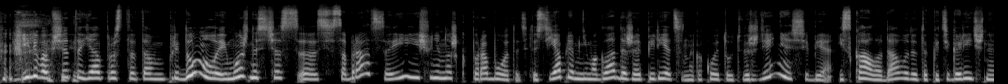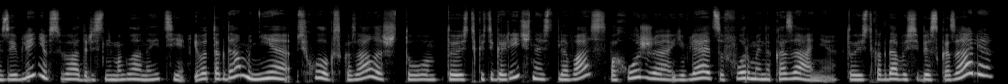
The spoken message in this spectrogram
Или вообще-то я просто там придумала, и можно сейчас э, собраться и еще немножко поработать. То есть я прям не могла даже опереться на какое-то утверждение о себе. Искала, да, вот это категоричное заявление в свой адрес, не могла найти. И вот тогда мне психолог сказала, что, то есть категоричность для вас, похоже, является формой наказания. То есть когда вы себе сказали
